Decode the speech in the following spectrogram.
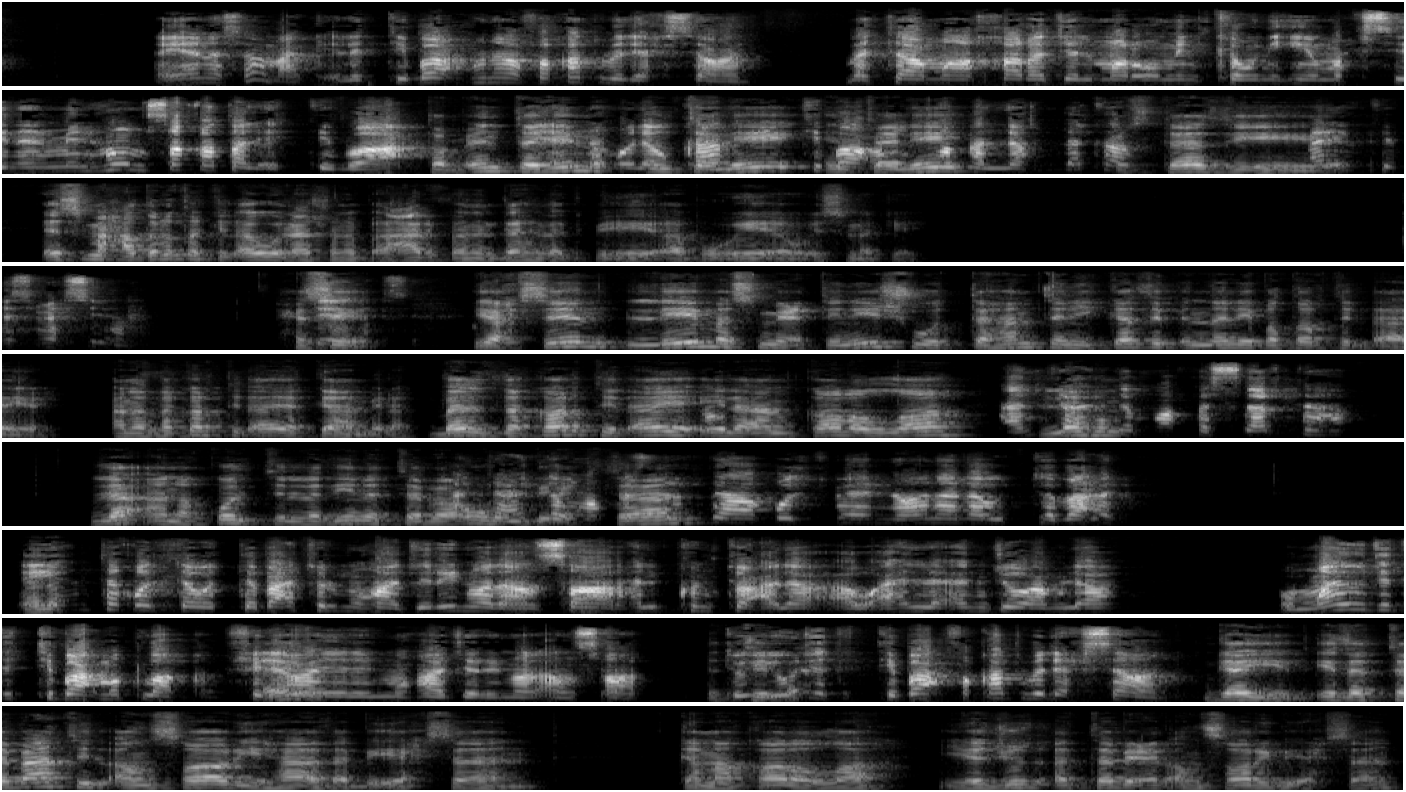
أي أنا سامعك. الاتباع هنا فقط بالإحسان. متى ما خرج المرء من كونه محسنا منهم سقط الاتباع. طب أنت ليه لو أنت كان ليه أنت ليه لكان أستاذي الاتباع- اسم حضرتك الأول عشان أبقى عارف أنا اندهلك بإيه أبو إيه أو اسمك إيه. اسم حسين. حسين. يا حسين ليه ما سمعتنيش واتهمتني كذب إنني بطرت الآية؟ أنا ذكرت الآية كاملة بل ذكرت الآية إلى أن قال الله أنت لهم عندما فسرتها. لا أنا قلت الذين أنت اتبعوهم عندما بإحسان. فسرتها قلت بأنه أنا لو اتبعت. أنا- إيه أنت قلت لو اتبعت المهاجرين والأنصار هل كنت على أو أهل أنجو أم لا؟ وما يوجد اتباع مطلق في أيوة. الآية للمهاجرين والأنصار. اتباع- يوجد اتباع فقط بالإحسان. جيد. إذا اتبعت الأنصاري هذا بإحسان كما قال الله يجوز أتبع الأنصاري بإحسان؟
